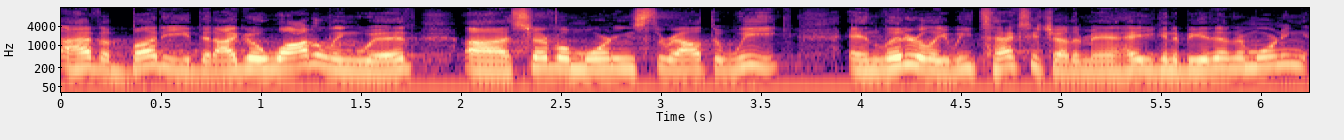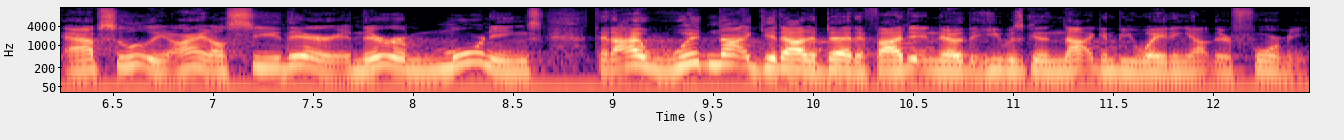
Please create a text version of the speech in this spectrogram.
I have a buddy that I go waddling with uh, several mornings throughout the week, and literally we text each other, man, hey, you going to be there in the morning? Absolutely. All right, I'll see you there. And there are mornings that I would not get out of bed if I didn't know that he was gonna, not going to be waiting out there for me.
